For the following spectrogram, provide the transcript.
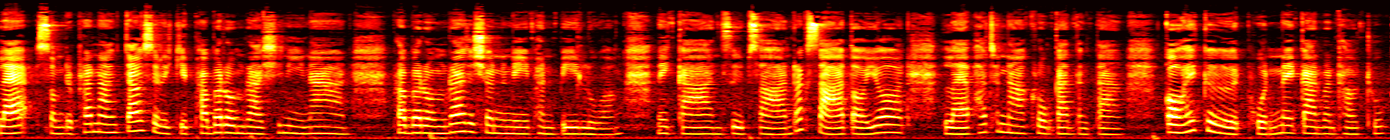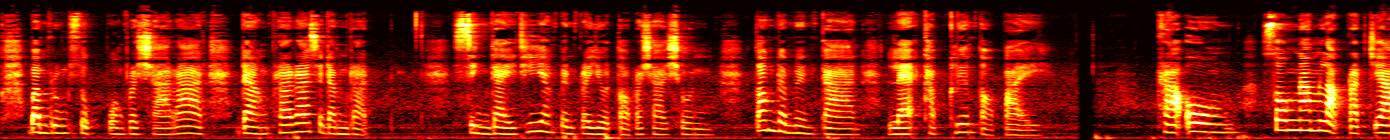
และสมเด็จพระนางเจ้าสิริกิติ์พระบรมราชินีนาถพระบรมราชชนนีพันปีหลวง ในการสืบสารรักษาต่อยอด และพัฒนาโครงการต่างๆ ก่อให้เกิดผลในการบรรเทาทุกข์บำรุงสุขปวงประชาราษฎร์ดังพระราชดำรัส สิ่งใดที่ยังเป็นประโยชน์ต่อประชาชน ต้องดำเนินการและขับเคลื่อนต่อไป พระองค์ทรงนำหลักปรัชญา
